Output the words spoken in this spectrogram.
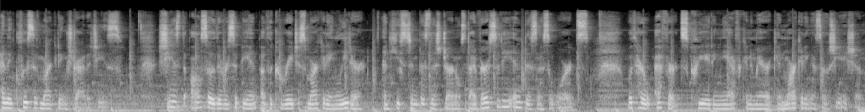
and inclusive marketing strategies. She is also the recipient of the Courageous Marketing Leader and Houston Business Journal's Diversity in Business Awards, with her efforts creating the African American Marketing Association.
